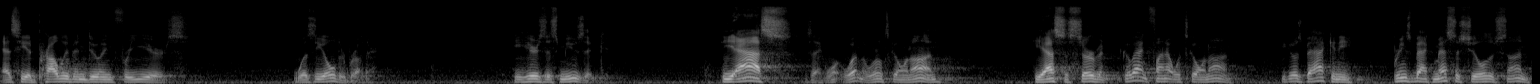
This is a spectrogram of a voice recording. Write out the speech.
as he had probably been doing for years, was the older brother. He hears this music. He asks, he's like, what, in the world's going on? He asks the servant, go back and find out what's going on. He goes back and he brings back message to the older son.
